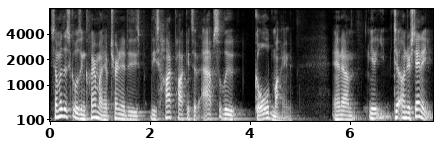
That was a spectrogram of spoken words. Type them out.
Some of the schools in Clairemont have turned into these these hot pockets of absolute gold mine. And um, you know, to understand it,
